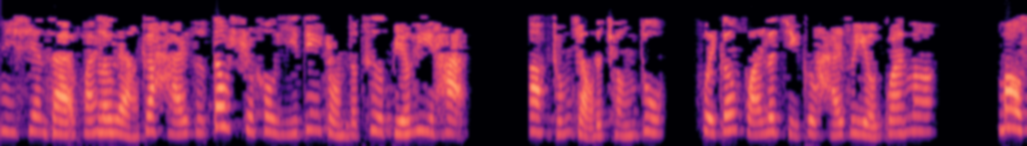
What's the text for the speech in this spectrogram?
你现在怀了两个孩子，到时候一定肿的特别厉害啊！肿脚的程度会跟怀了几个孩子有关吗？貌似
